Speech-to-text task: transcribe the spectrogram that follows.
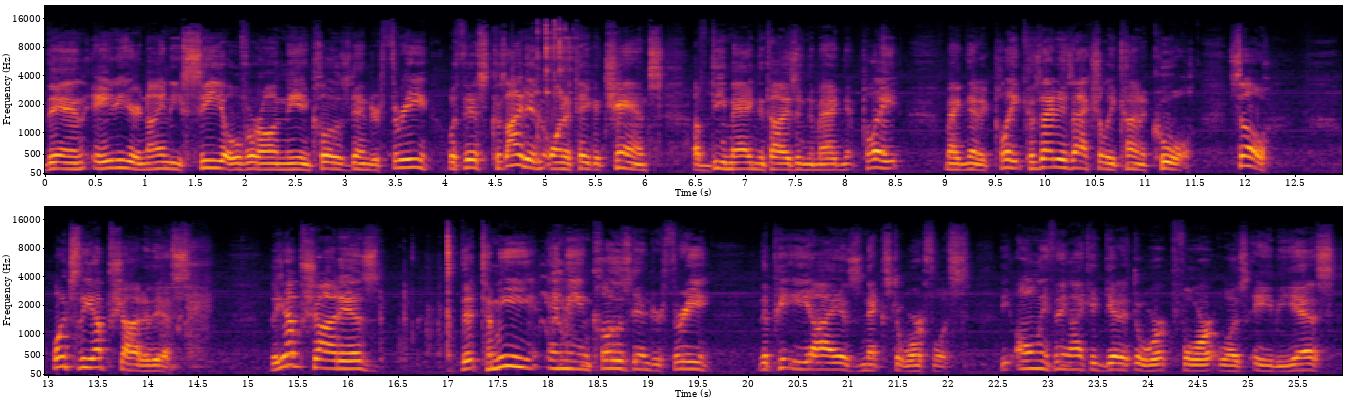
than 80 or 90C over on the enclosed Ender 3 with this because I didn't want to take a chance of demagnetizing the magnet plate, magnetic plate because that is actually kind of cool. So what's the upshot of this? The upshot is that to me in the enclosed Ender 3 the PEI is next to worthless. The only thing I could get it to work for was ABS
